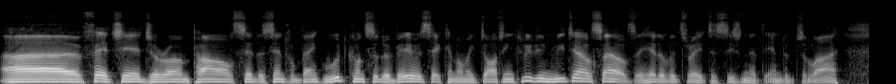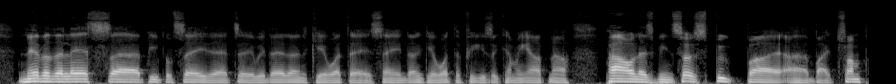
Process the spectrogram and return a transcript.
Uh, Fed Chair Jerome Powell said the central bank would consider various economic data, including retail sales, ahead of its rate decision at the end of July. Nevertheless, uh, people say that uh, they don't care what they're saying, don't care what the figures are coming out now. Powell has been so spooked by uh, by Trump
